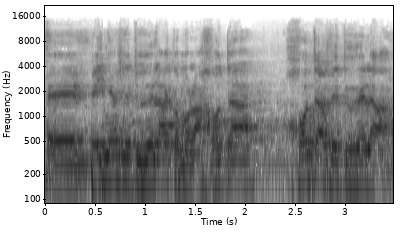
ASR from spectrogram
Eh, peñas de Tudela como la Jota, Jotas de Tudela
